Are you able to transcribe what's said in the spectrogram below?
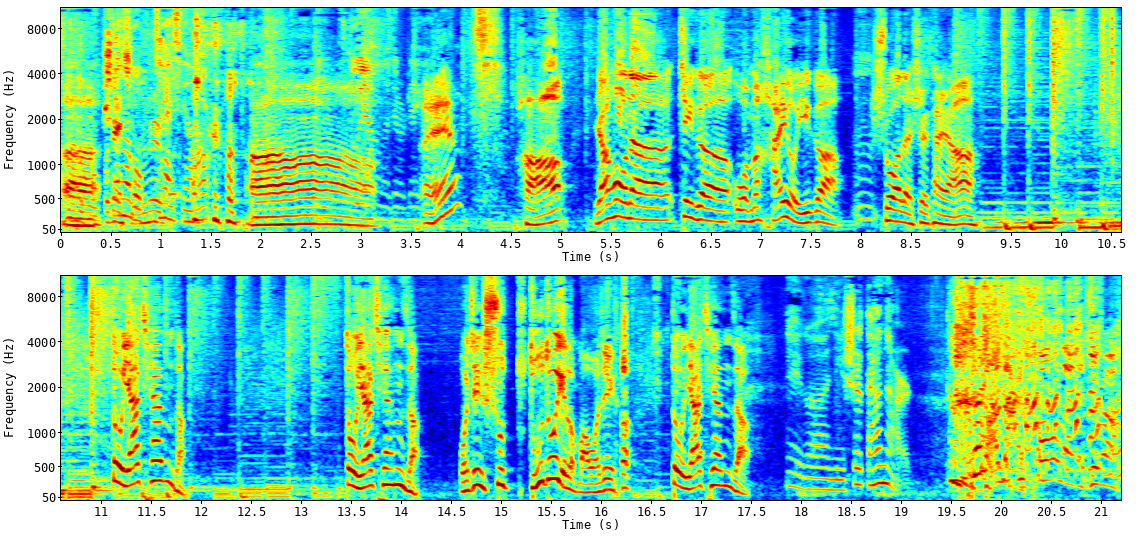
啊。不太生的我不太行。啊！豆秧子就是这个。哎，好，然后呢，这个我们还有一个说的是，看着啊，豆芽签子，豆芽签子，我这书读对了吗？我这个 豆芽签子那个你是打哪儿？打哪儿抄来的是吧？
